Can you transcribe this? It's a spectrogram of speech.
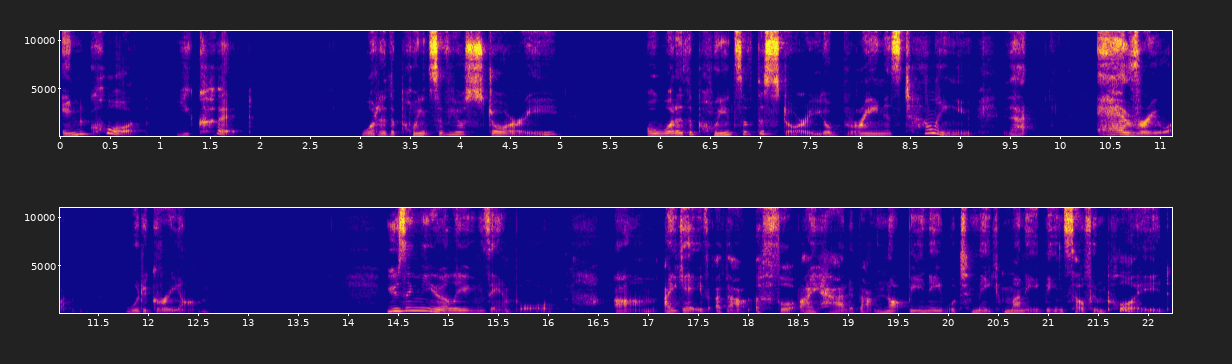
in court, you could? What are the points of your story, or what are the points of the story your brain is telling you that everyone would agree on? Using the early example um, I gave about a thought I had about not being able to make money being self employed,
